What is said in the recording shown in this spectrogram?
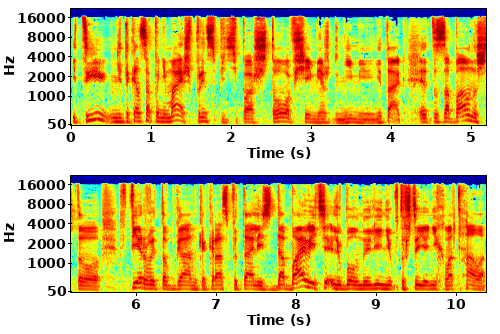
и ты не до конца понимаешь, в принципе, типа, а что вообще между ними не так. Это забавно, что в первый Топ Ган как раз пытались добавить любовную линию, потому что ее не хватало,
